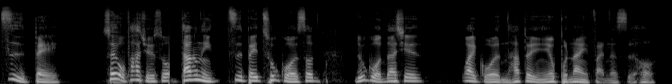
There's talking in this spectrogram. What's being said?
自卑。所以我发觉说，当你自卑出国的时候，如果那些外国人他对你又不耐烦的时候，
